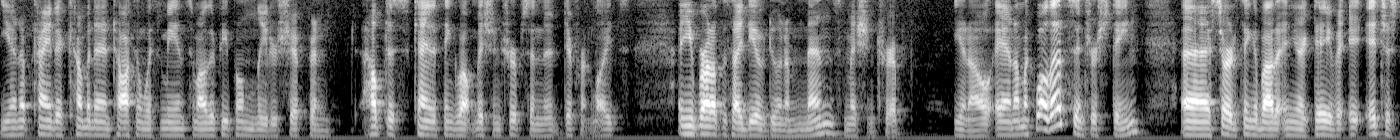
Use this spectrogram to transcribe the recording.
you end up kind of coming in and talking with me and some other people in leadership and helped us kind of think about mission trips in different lights. And you brought up this idea of doing a men's mission trip, you know, and I'm like, well, that's interesting. Uh, I started thinking about it, and you're like, Dave, it, it just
